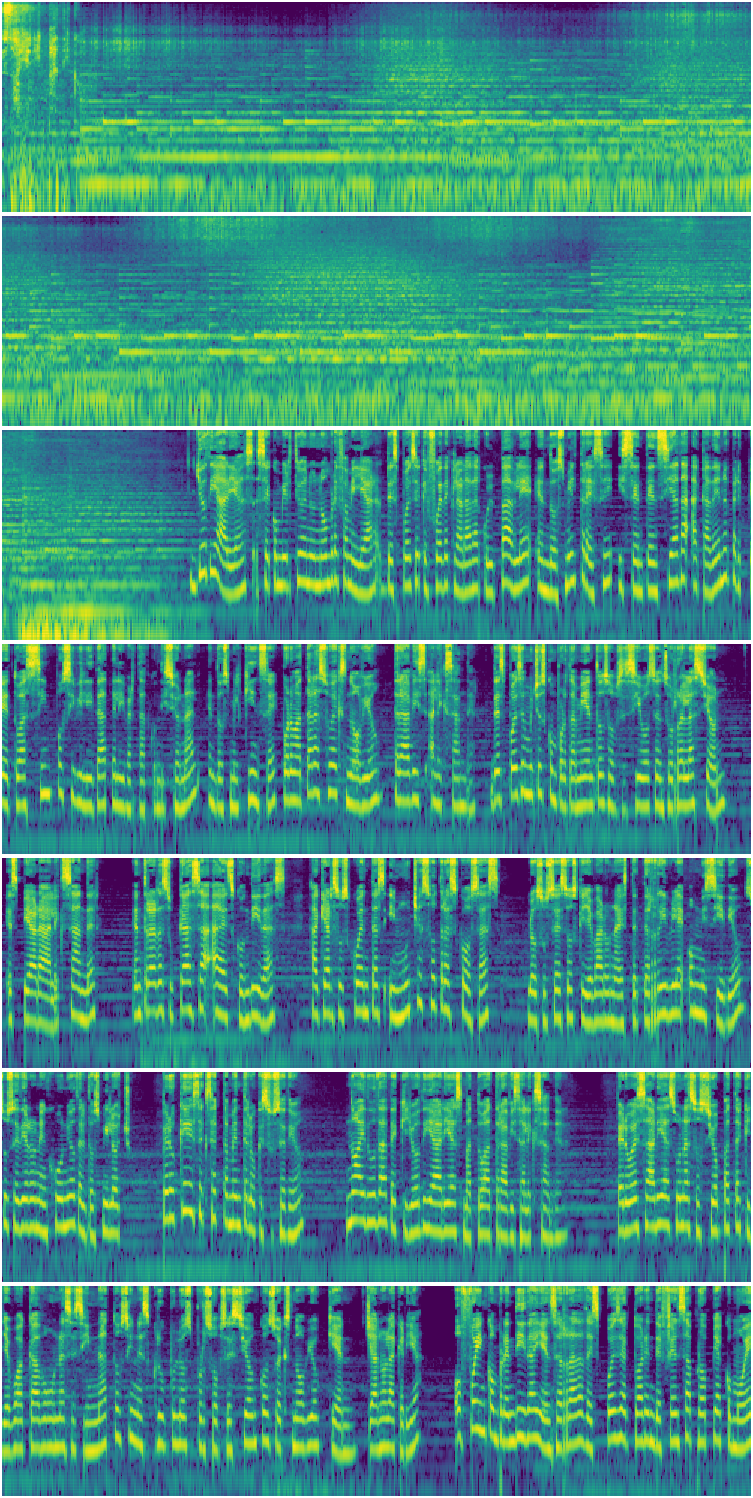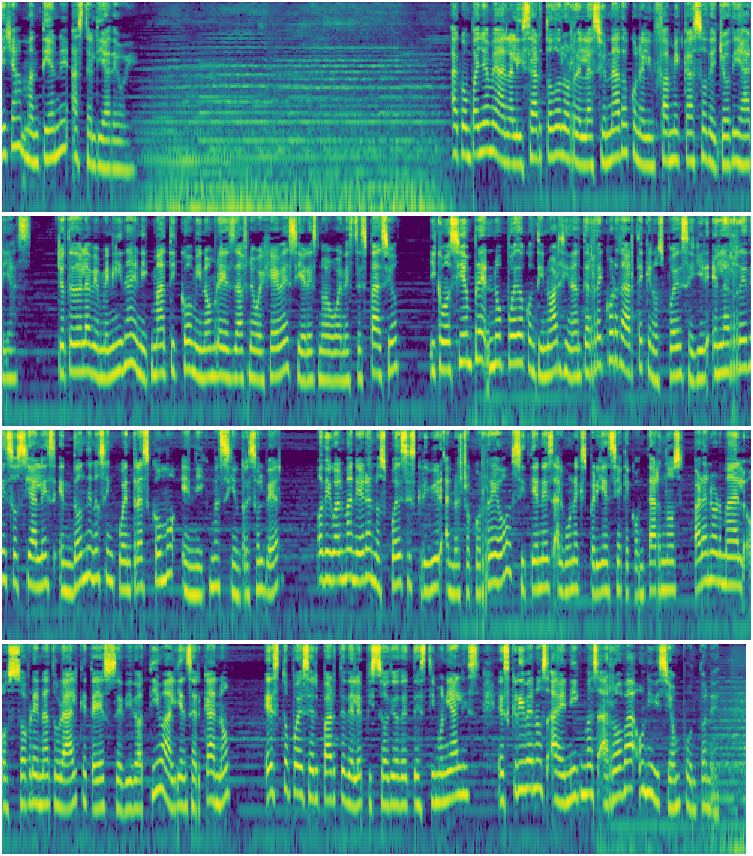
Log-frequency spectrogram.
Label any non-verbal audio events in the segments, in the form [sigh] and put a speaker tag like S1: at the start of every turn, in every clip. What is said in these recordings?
S1: Soy enigmático. Judy Arias se convirtió en un hombre familiar después de que fue declarada culpable en 2013 y sentenciada a cadena perpetua sin posibilidad de libertad condicional en 2015 por matar a su exnovio, Travis Alexander. Después de muchos comportamientos obsesivos en su relación, espiar a Alexander, entrar a su casa a escondidas, hackear sus cuentas y muchas otras cosas, los sucesos que llevaron a este terrible homicidio sucedieron en junio del 2008. ¿Pero qué es exactamente lo que sucedió? No hay duda de que Jodi Arias mató a Travis Alexander. Pero es Arias una sociópata que llevó a cabo un asesinato sin escrúpulos por su obsesión con su exnovio, quien ya no la quería? ¿O fue incomprendida y encerrada después de actuar en defensa propia como ella mantiene hasta el día de hoy? Acompáñame a analizar todo lo relacionado con el infame caso de Jodi Arias. Yo te doy la bienvenida, enigmático. Mi nombre es Dafne Wegebe, si eres nuevo en este espacio. Y como siempre, no puedo continuar sin antes recordarte que nos puedes seguir en las redes sociales en donde nos encuentras como Enigmas sin resolver. O de igual manera nos puedes escribir a nuestro correo si tienes alguna experiencia que contarnos paranormal o sobrenatural que te haya sucedido a ti o a alguien cercano. Esto puede ser parte del episodio de testimoniales. Escríbenos a enigmas.univision.net.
